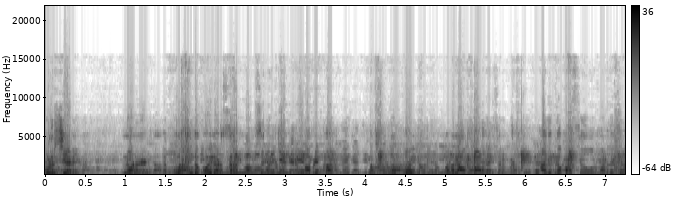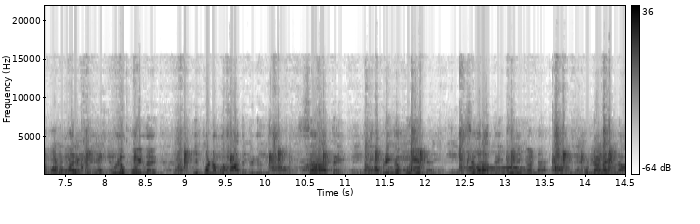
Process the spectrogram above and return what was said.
குளிர்ச்சி அடைவார். இன்னொன்னு இந்த கோயிலோட சிறப்பு அம்சங்கள் அப்படின்னு பார்க்கும்போது இந்த கோயில் வந்து முதல்ல அம்பாள தரிசனம் பண்ணிட்டு அதுக்கப்புறம் சிவபெருமான தரிசனம் பண்ணுற மாதிரி உள்ள கோயில் தான் இது. இப்போ நம்ம பார்த்துட்டு இருக்கிறது சிவராத்திரி அப்படிங்கிற பூஜையில சிவராத்திரி பூஜைக்காண்ட உண்டான எல்லா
